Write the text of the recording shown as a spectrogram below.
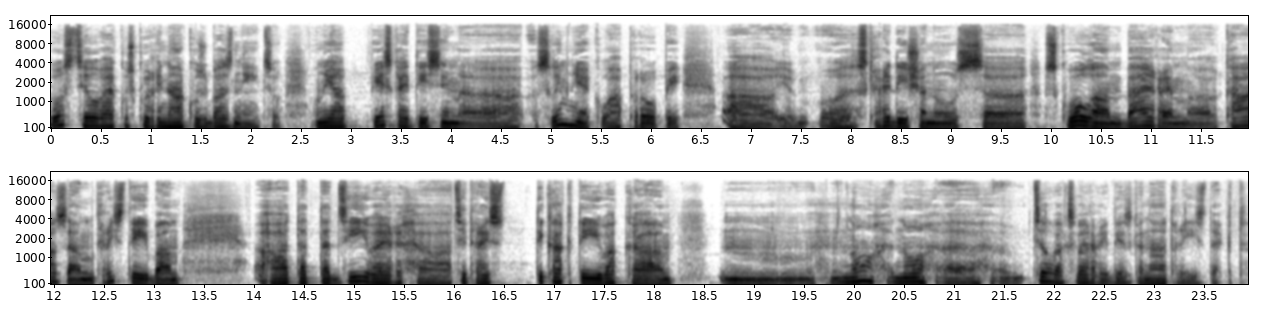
tos cilvēkus, kuri nāk uz baznīcu. Un, ja pieskaitīsim uh, slimnieku aprūpi, uh, skraidīšanu uz uh, skolām, bērniem, uh, kāzām, kristībām, uh, tad, tad dzīve ir uh, citreiz tik aktīva, ka mm, nu, nu, uh, cilvēks var arī diezgan ātri izdegt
